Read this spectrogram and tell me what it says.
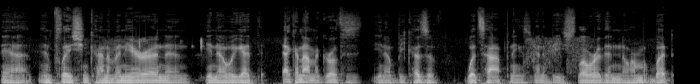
yeah, inflation kind of an era, and then you know we got economic growth is you know because of what's happening is going to be slower than normal. But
